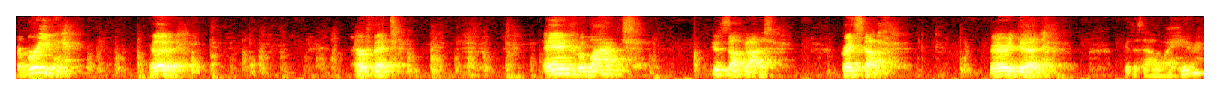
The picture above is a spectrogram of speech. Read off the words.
We're breathing. Good. Perfect. And relax. Good stuff, guys. Great stuff. Very good. Get this out of the way here.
